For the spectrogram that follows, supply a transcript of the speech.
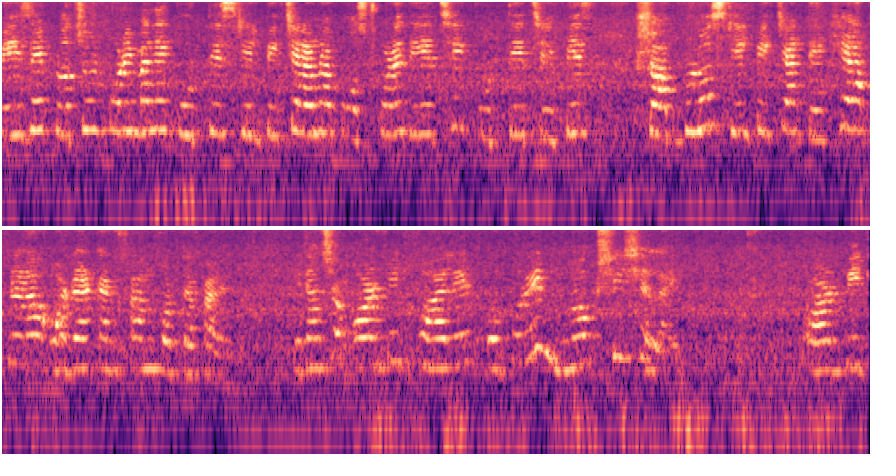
পেজে প্রচুর পরিমাণে কুর্তি স্টিল পিকচার আমরা পোস্ট করে দিয়েছি, কুর্তি থ্রি পিস সবগুলো স্টিল পিকচার দেখে আপনারা অর্ডার কনফার্ম করতে পারেন। এটা হচ্ছে অরবিট ফয়েলের ওপরে নকশি সেলাই। অরবিট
